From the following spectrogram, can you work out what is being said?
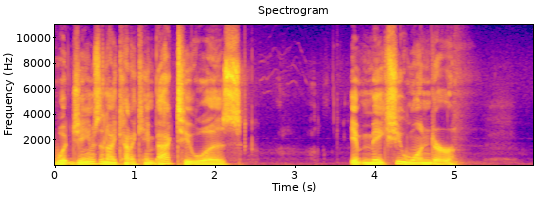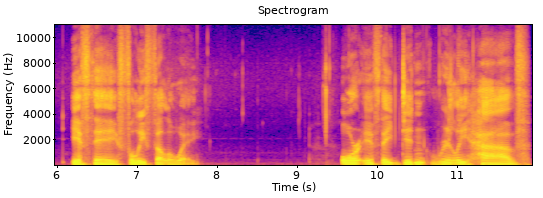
what James and I kind of came back to was it makes you wonder if they fully fell away or if they didn't really have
